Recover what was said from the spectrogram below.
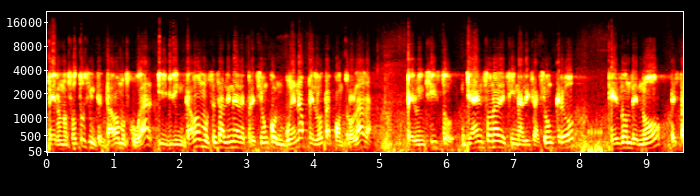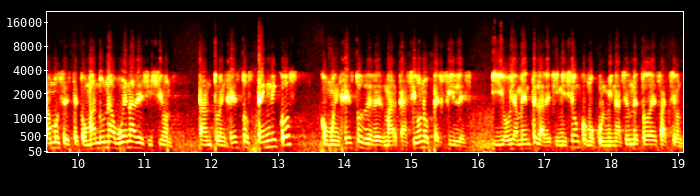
pero nosotros intentábamos jugar y brincábamos esa línea de presión con buena pelota controlada. Pero insisto, ya en zona de finalización creo que es donde no estamos este, tomando una buena decisión, tanto en gestos técnicos como en gestos de desmarcación o perfiles y obviamente la definición como culminación de toda esa acción.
